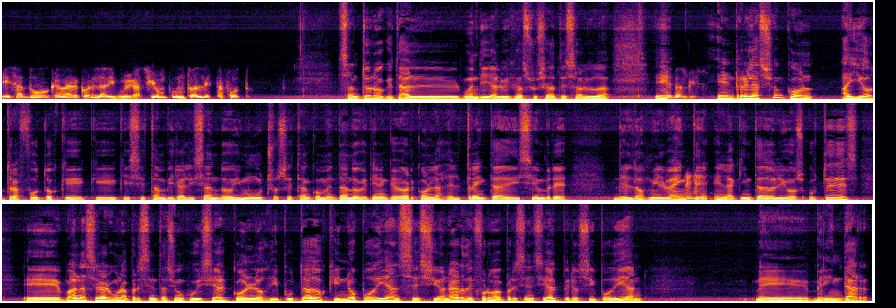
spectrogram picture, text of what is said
esa tuvo que ver con la divulgación puntual de esta foto. Santoro, ¿qué tal? Buen día, Luis Gasulla te saluda. ¿Qué eh, tal, Luis? En relación con... Hay otras fotos que, que, se están viralizando y muchos se están comentando que tienen que ver con las del 30 de diciembre del 2020 en la Quinta de Olivos. ¿Ustedes eh, van a hacer alguna presentación judicial con los diputados que no podían sesionar de forma presencial, pero sí podían eh, brindar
